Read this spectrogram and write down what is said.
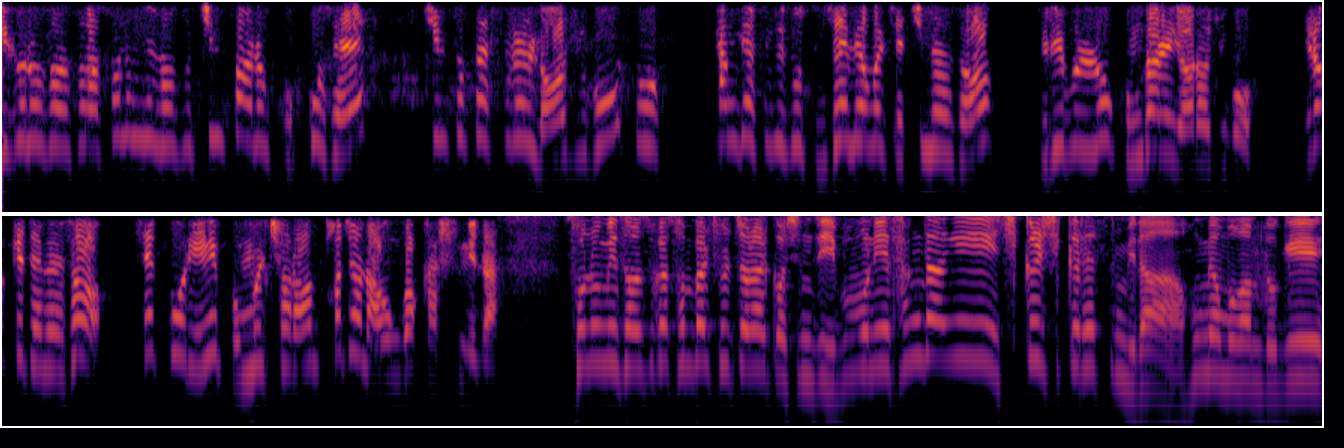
이근호 선수와 손흥민 선수 침투하는 곳곳에 침투 패스를 넣어주고 또 상대 수비수 두세 명을 제치면서 드리블로 공간을 열어주고 이렇게 되면서 세 골이 본물처럼 터져 나온 것 같습니다. 손흥민 선수가 선발 출전할 것인지 이 부분이 상당히 시끌시끌했습니다. 홍명보 감독이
